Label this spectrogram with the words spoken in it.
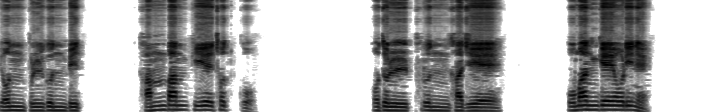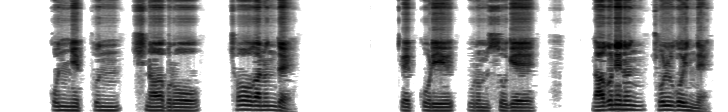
연 붉은 빛 간밤비에 젖고 버들 푸른 가지에 봄한개 어린애 꽃잎은 신압으로 저어가는데 꾀꼬리 울음 속에 나그네는 졸고 있네.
